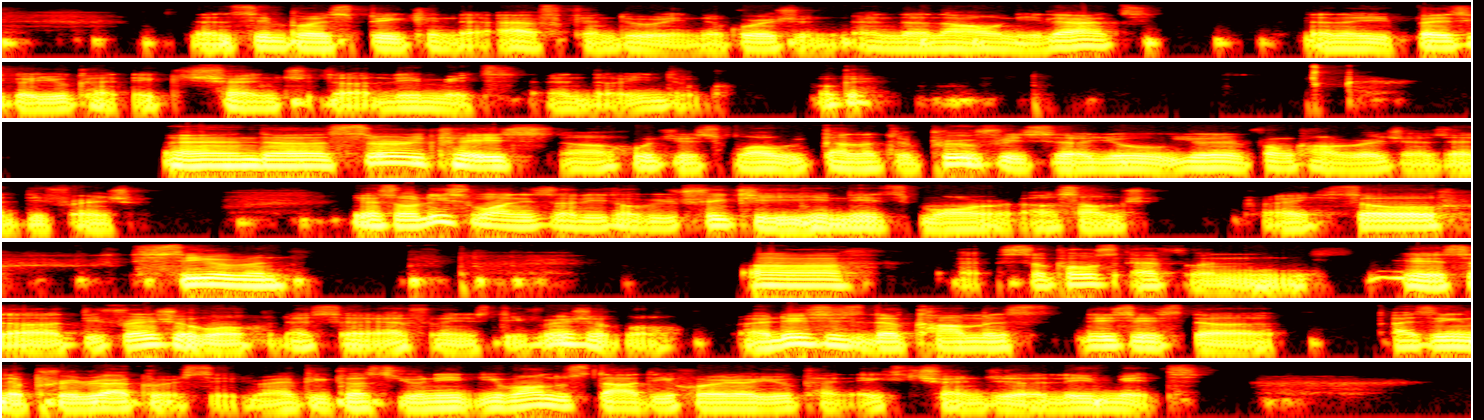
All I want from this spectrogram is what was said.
then simply speaking, the f can do the integration. And then not only that, then you, basically you can exchange the limit and the integral. Okay. And the third case, uh, which is what we're gonna to prove, is uh, uniform convergence and differential. Yeah, so this one is a little bit tricky. It needs more assumption right? So theorem, uh, suppose fn is uh, differentiable. Let's say fn is differentiable, right? This is the common, this is the, I think the prerequisite, right? Because you need, you want to study whether you can exchange the limit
